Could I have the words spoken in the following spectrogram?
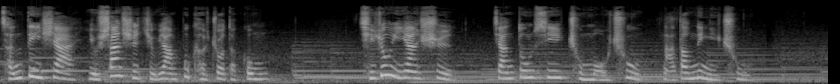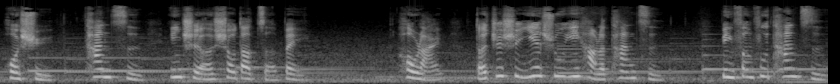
曾定下有三十九样不可做的工，其中一样是将东西从某处拿到另一处。或许摊子因此而受到责备。后来得知是耶稣医好了摊子，并吩咐摊子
